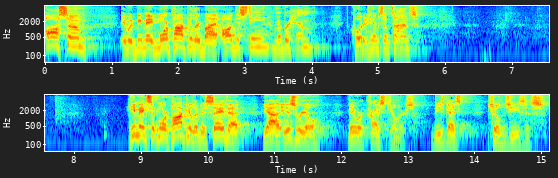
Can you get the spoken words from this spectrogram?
awesome. It would be made more popular by Augustine. Remember him? Quoted him sometimes. He makes it more popular to say that, yeah, Israel, they were Christ killers. These guys killed Jesus.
